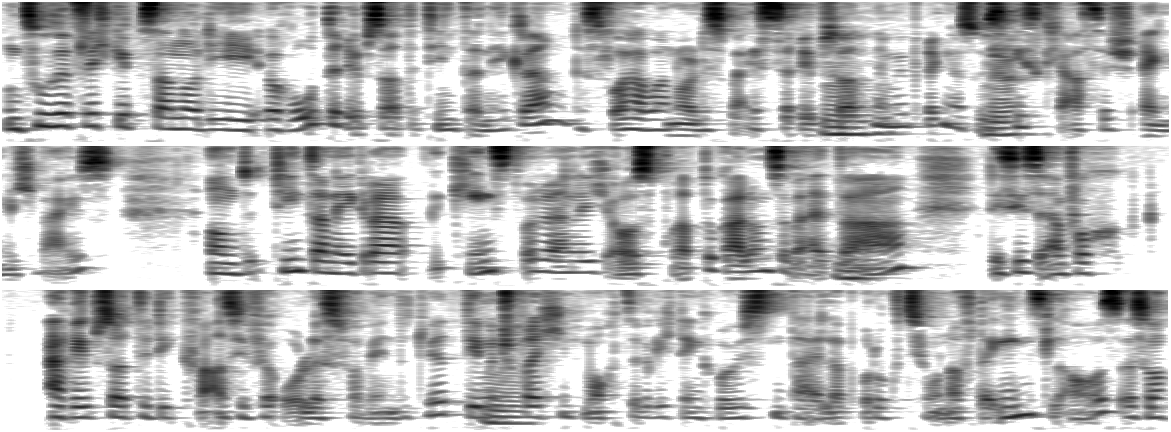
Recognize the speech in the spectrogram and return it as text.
Und zusätzlich gibt es dann noch die rote Rebsorte Tinta Negra. Das vorher waren alles weiße Rebsorten im Übrigen. Also es Ja. ist klassisch eigentlich weiß. Und Tinta Negra kennst du wahrscheinlich aus Portugal und so weiter auch. Das ist einfach eine Rebsorte, die quasi für alles verwendet wird. Dementsprechend macht sie wirklich den größten Teil der Produktion auf der Insel aus. Also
